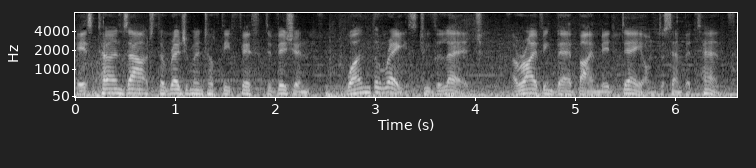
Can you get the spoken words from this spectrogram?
It turns out the regiment of the 5th Division won the race to the ledge, arriving there by midday on December 10th.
